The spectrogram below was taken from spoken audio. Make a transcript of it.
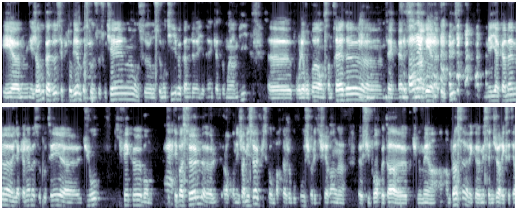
Et, euh, et j'avoue qu'à deux, c'est plutôt bien parce qu'on se soutient, on se, on se motive quand il y en a un qui a un peu moins envie. Euh, pour les repas, on s'entraide. euh, enfin, même si. Marie en a fait plus. Mais il y a quand même, il y a quand même ce côté euh, duo qui fait que, bon, t'es pas seul. euh, alors, on n'est jamais seul puisqu'on partage beaucoup sur les différents euh, supports que, as, euh, que tu nous mets en, en place avec euh, Messenger, etc.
